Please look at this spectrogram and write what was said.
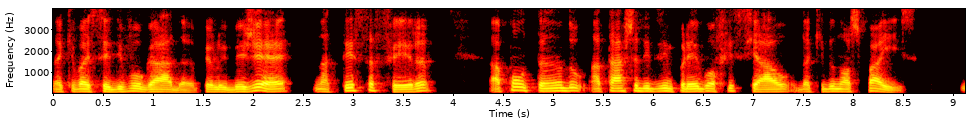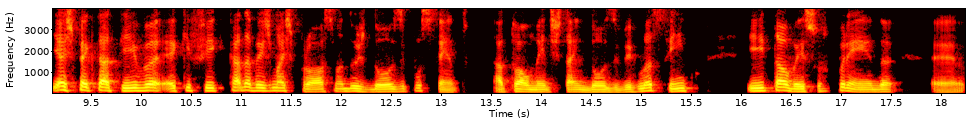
né, que vai ser divulgada pelo IBGE na terça-feira, apontando a taxa de desemprego oficial daqui do nosso país. E a expectativa é que fique cada vez mais próxima dos 12%. Atualmente está em 12,5% e talvez surpreenda é,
